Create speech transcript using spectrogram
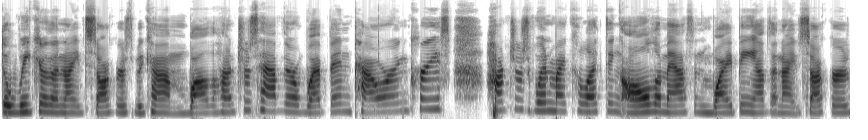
the weaker the Night Stalkers become. While the hunters have their weapon power increase, hunters win by collecting all the mass and wiping out the Night Stalkers,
